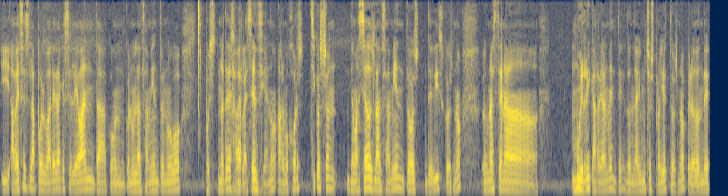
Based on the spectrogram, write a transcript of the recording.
y a veces la polvareda que se levanta con, con un lanzamiento nuevo, pues no te deja ver la esencia, ¿no? A lo mejor, chicos, son demasiados lanzamientos de discos, ¿no? Una escena muy rica realmente, donde hay muchos proyectos, ¿no? Pero donde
